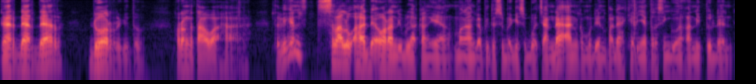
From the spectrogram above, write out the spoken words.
dar dar dar door gitu. Orang ketawa. Ha. Tapi kan selalu ada orang di belakang yang menganggap itu sebagai sebuah candaan kemudian pada akhirnya tersinggung akan itu dan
